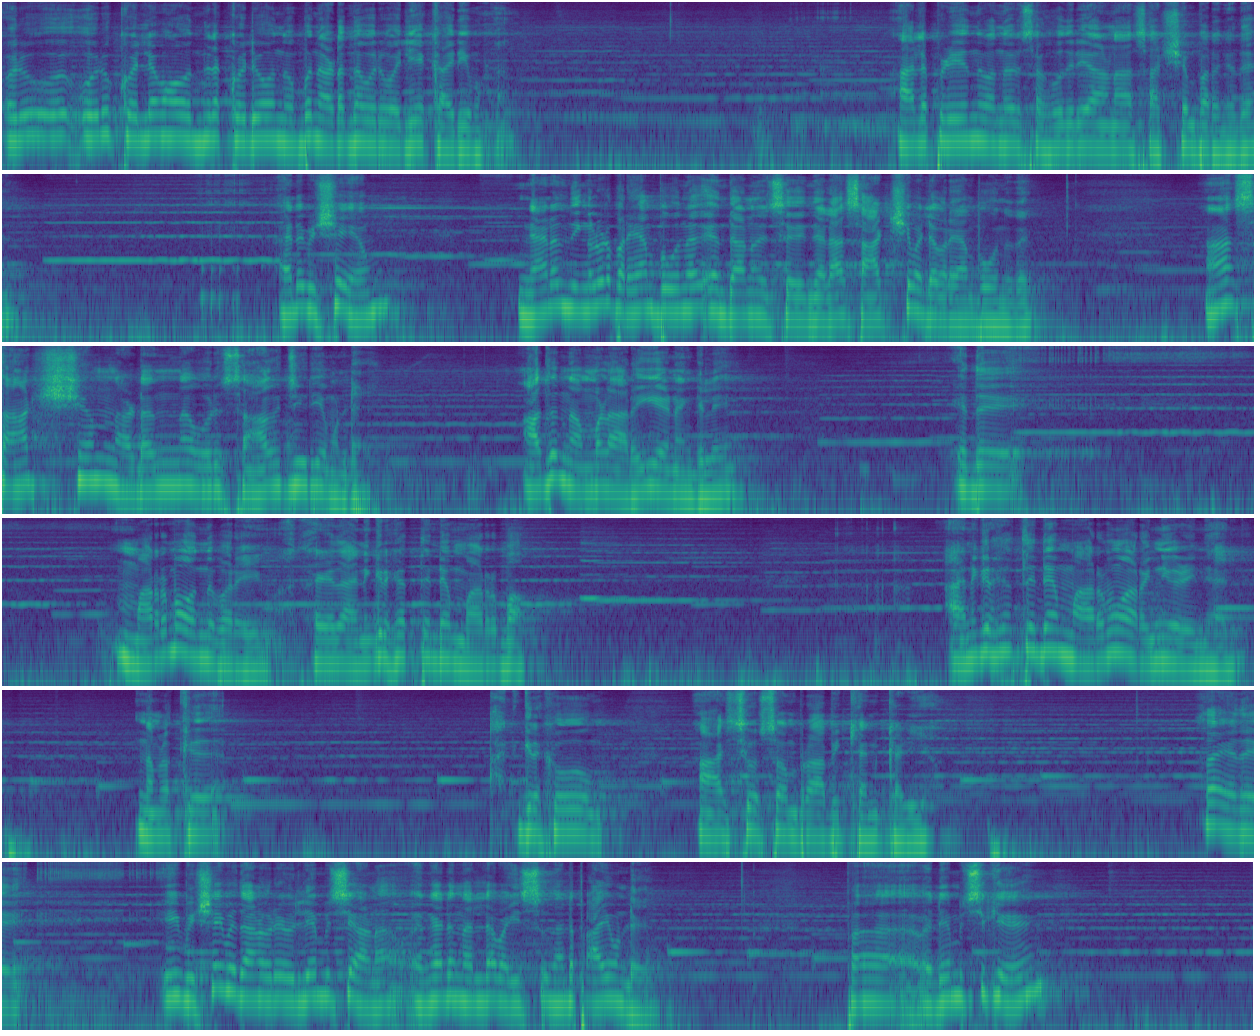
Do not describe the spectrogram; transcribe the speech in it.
ഒരു ഒരു കൊല്ലമോ ഒന്നര കൊല്ലമോ മുമ്പ് നടന്ന ഒരു വലിയ കാര്യമാണ്. ആലപ്പുഴയിൽ നിന്ന് വന്ന ഒരു സഹോദരിയാണ് ആ സാക്ഷ്യം പറഞ്ഞത്. അതിന്റെ വിഷയം ഞാനത് നിങ്ങളോട് പറയാൻ പോകുന്നത് എന്താണെന്ന് വെച്ച് കഴിഞ്ഞാൽ ആ സാക്ഷ്യമല്ല പറയാൻ പോകുന്നത്. ആ സാക്ഷ്യം നടന്ന ഒരു സാഹചര്യമുണ്ട്. അത് നമ്മൾ അറിയണമെങ്കിൽ ഇത് മർമ്മം എന്ന് പറയും. അതായത് അനുഗ്രഹത്തിന്റെ മർമ്മം. അനുഗ്രഹത്തിന്റെ മർമ്മം അറിഞ്ഞു കഴിഞ്ഞാൽ നമുക്ക് അനുഗ്രഹവും ആശ്വാസവും പ്രാപിക്കാൻ കഴിയും. അതായത് ഈ വിഷയം ഇതാണ്. ഒരു വല്യമ്മച്ചിയാണ് എങ്ങനെ നല്ല വയസ്സ് നല്ല പ്രായമുണ്ട്. ഇപ്പം വല്യമ്മച്ചിക്ക്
